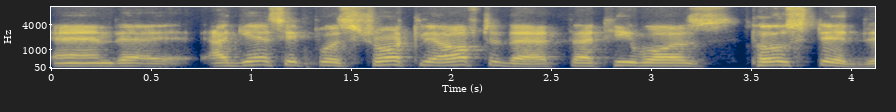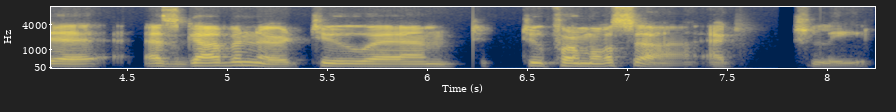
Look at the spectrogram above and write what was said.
and uh, I guess it was shortly after that that he was posted uh, as governor to um, to Formosa. Actually,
